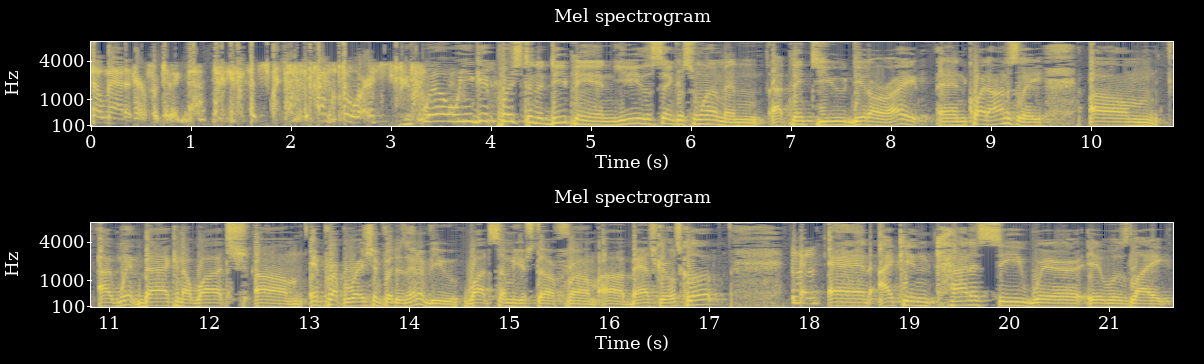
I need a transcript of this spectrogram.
so mad at her for doing that. That's the worst. Well, when you get pushed in the deep end, you either sink or swim, and I think you did all right. And quite honestly, um, I went back and I watched, um, in preparation for this interview, watched some of your stuff from uh, Bash Girls Club, and I can kind of see where it was like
